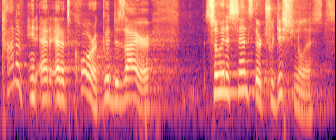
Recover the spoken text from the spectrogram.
kind of at, at its core a good desire. So, in a sense, they're traditionalists,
